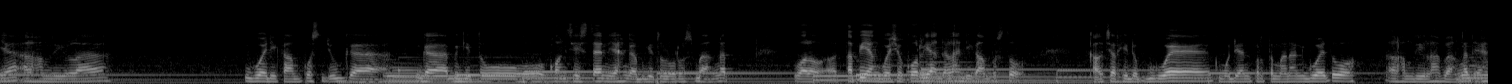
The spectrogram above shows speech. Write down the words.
ya alhamdulillah. Gue di kampus juga nggak begitu konsisten ya nggak begitu lurus banget. Walau tapi yang gue syukuri adalah di kampus tuh culture hidup gue kemudian pertemanan gue tuh alhamdulillah banget ya.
